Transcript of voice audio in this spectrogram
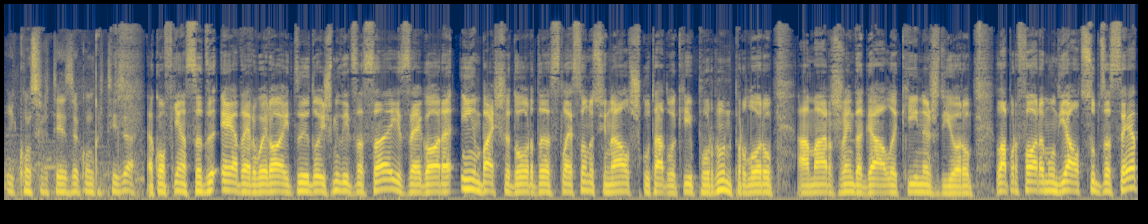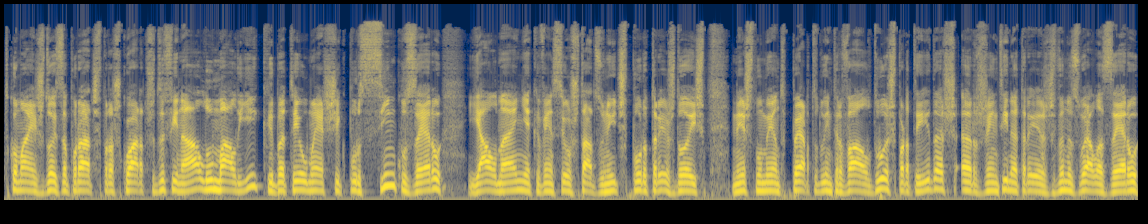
e com certeza concretizar. A confiança de Éder, o herói de 2016, é agora embaixador da Seleção Nacional, escutado aqui por Nuno Perlouro, à margem da gala Quinas de Ouro. Lá por fora, Mundial de Sub-17, com mais dois apurados para os quartos de final. O Mali, que bateu o México por 5-0 e a Alemanha, que venceu os Estados Unidos por 3-2. Neste momento, perto do intervalo, duas partidas. Argentina 3, Venezuela 0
